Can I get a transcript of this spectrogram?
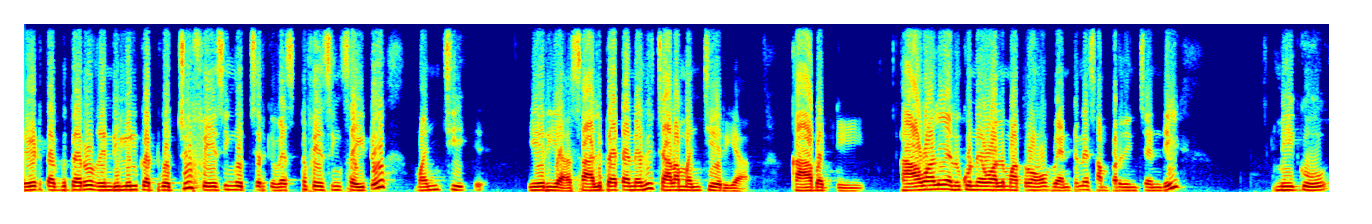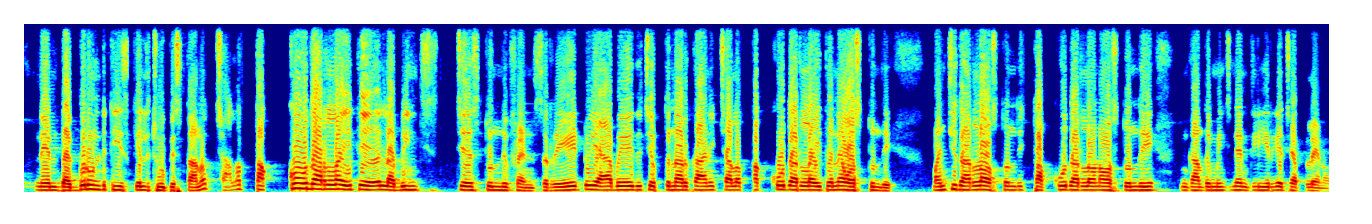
రేట్ తగ్గుతారు రెండు ఇల్లులు కట్టుకోవచ్చు. ఫేసింగ్ వచ్చేసరికి వెస్ట్ ఫేసింగ్ సైటు మంచి ఏరియా సాలిపేట అనేది చాలా మంచి ఏరియా కాబట్టి కావాలి అనుకునే వాళ్ళు మాత్రం వెంటనే సంప్రదించండి. మీకు నేను దగ్గరుండి తీసుకెళ్ళి చూపిస్తాను. చాలా తక్కువ ధరలో అయితే లభించి చేస్తుంది ఫ్రెండ్స్ రేటు యాభై ఐదు చెప్తున్నారు కానీ చాలా తక్కువ ధరలో అయితేనే వస్తుంది. మంచి ధరలో వస్తుంది తక్కువ ధరలోనే వస్తుంది. ఇంకా అంతకుమించి నేను క్లియర్గా చెప్పలేను.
